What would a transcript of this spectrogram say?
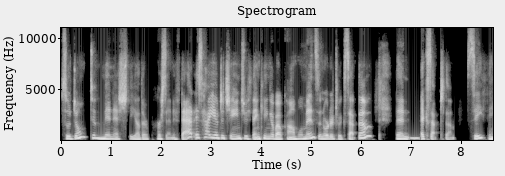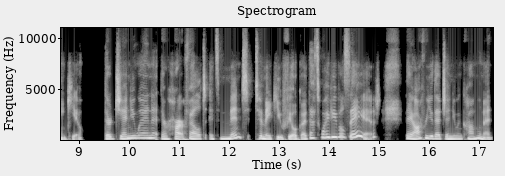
So don't diminish the other person. If that is how you have to change your thinking about compliments in order to accept them, then accept them. Say thank you. They're genuine, they're heartfelt. It's meant to make you feel good. That's why people say it. They offer you that genuine compliment.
